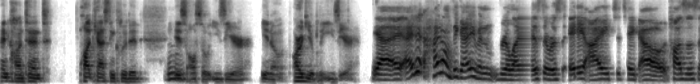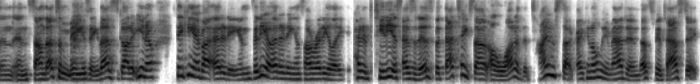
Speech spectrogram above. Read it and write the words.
and content podcast included mm-hmm. is also easier you know arguably easier yeah, I, I, I, don't think I even realized there was AI to take out pauses and, and sound. That's amazing. That's got it. You know, thinking about editing and video editing is already like kind of tedious as it is, but that takes out a lot of the time stuck. I can only imagine. That's fantastic.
